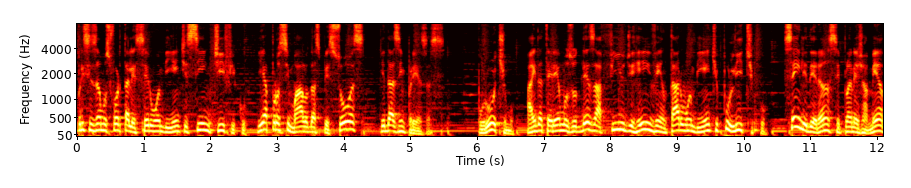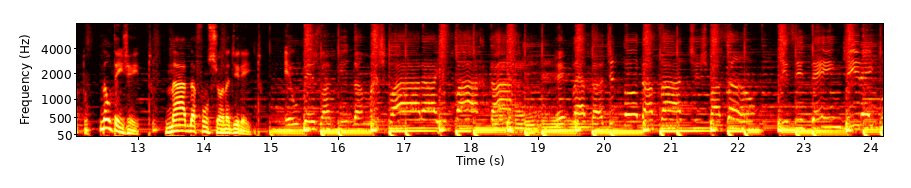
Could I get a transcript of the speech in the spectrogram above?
precisamos fortalecer o ambiente científico e aproximá-lo das pessoas e das empresas. Por último, ainda teremos o desafio de reinventar o ambiente político. Sem liderança e planejamento, não tem jeito. Nada funciona direito. Eu vejo a vida mais clara e repleta de toda satisfação que se tem direito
